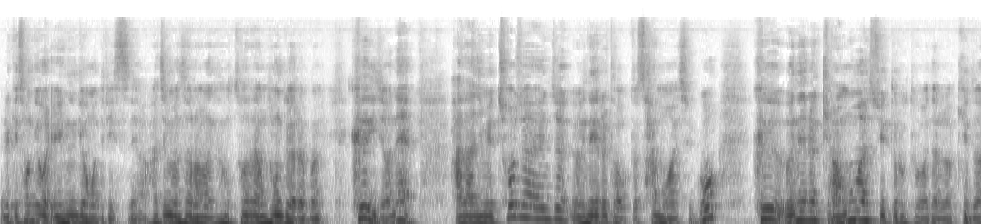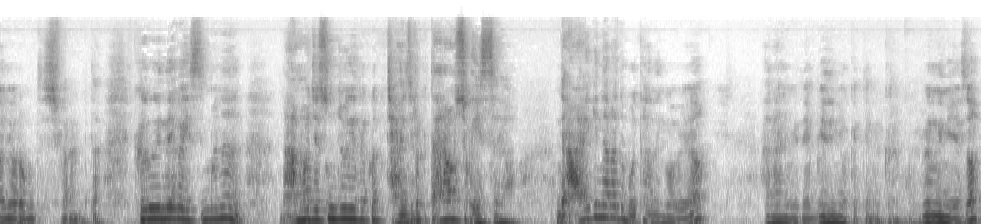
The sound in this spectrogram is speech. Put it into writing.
이렇게 성경을 읽는 경우들이 있어요. 하지만 사랑하는 성- 성도 여러분, 그 이전에 하나님의 초자연적 은혜를 더욱더 사모하시고 그 은혜를 경험할 수 있도록 도와달라고 기도한 여러분 되시기 바랍니다. 그 은혜가 있으면은 나머지 순종이 될것 자연스럽게 따라올 수가 있어요. 근데 알긴 알아도 못하는 거예요. 하나님에 대한 믿음이 없기 때문에 거예요. 그런 의미에서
